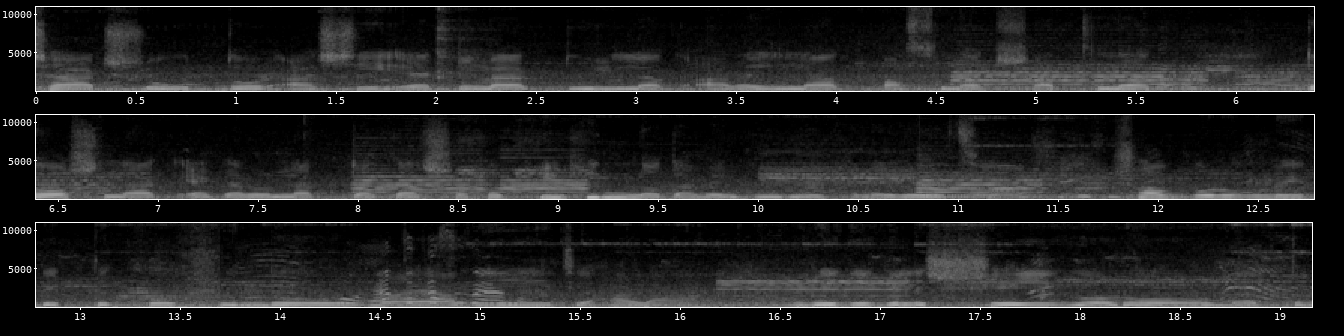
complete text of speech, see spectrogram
ষাট, সত্তর, আশি, এক লাখ, দুই লাখ, আড়াই লাখ, পাঁচ লাখ, সাত লাখ, দশ লাখ, এগারো লাখ টাকা সহ বিভিন্ন দামের গরু এখানে রয়েছে। সব গরুগুলোই দেখতে খুব সুন্দর, মায়াবী চেহারা। রেগে গেলে সেই গরম, একদম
